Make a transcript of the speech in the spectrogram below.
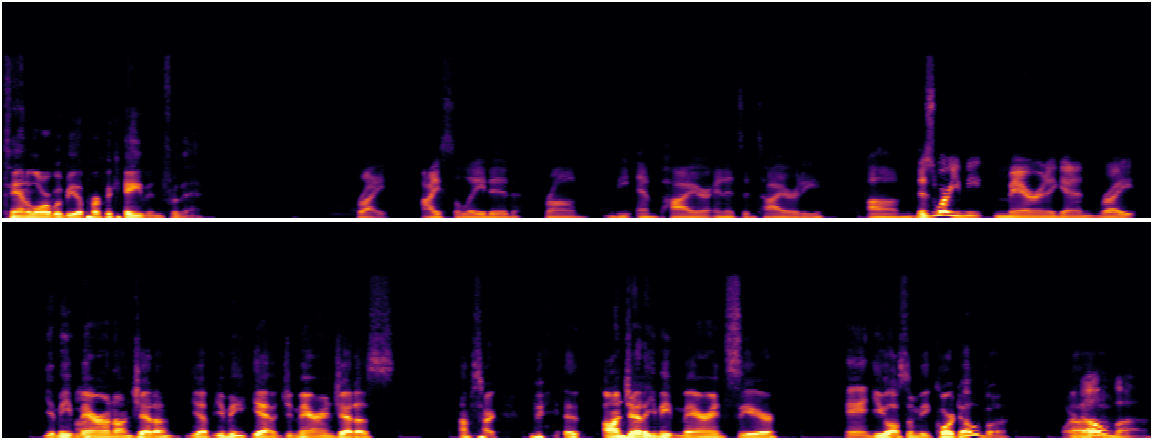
Tanalorr would be a perfect haven for that. right isolated from the empire in its entirety um this is where you meet Merrin again right You meet Uh. Merrin on Jedha. Yep, you meet yeah, J- Merrin Jedha's. I'm sorry, on Jedha you meet Merrin Cere, and you also meet Cordova, Cordova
